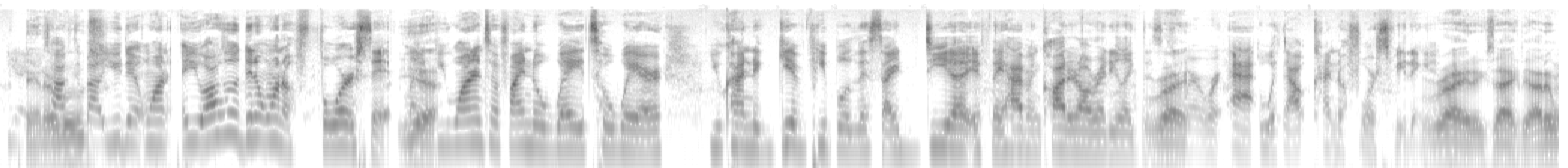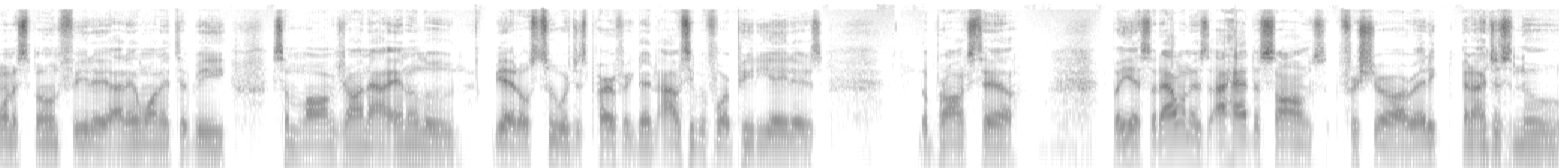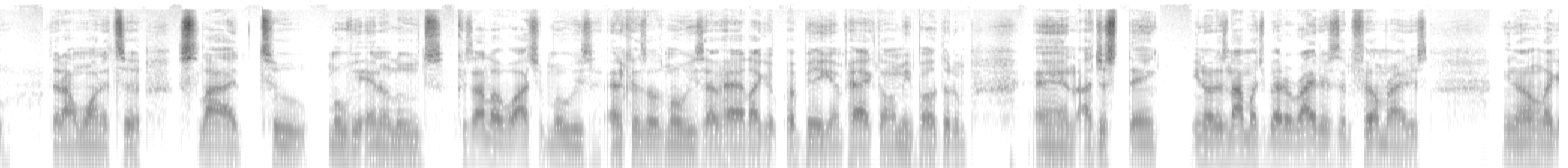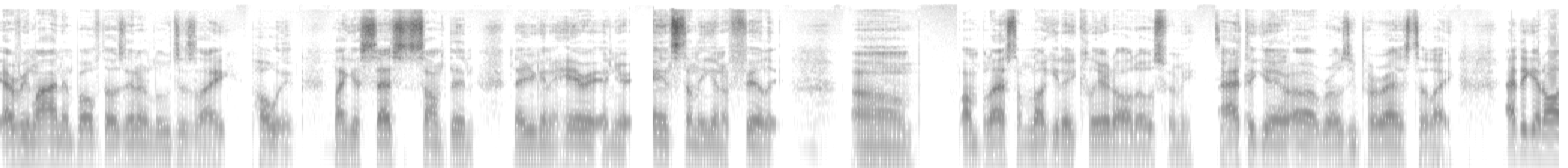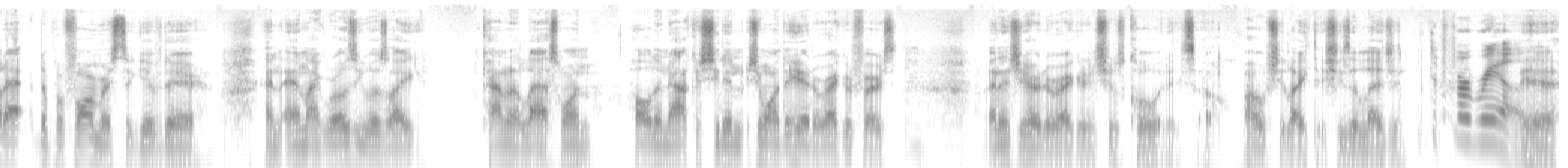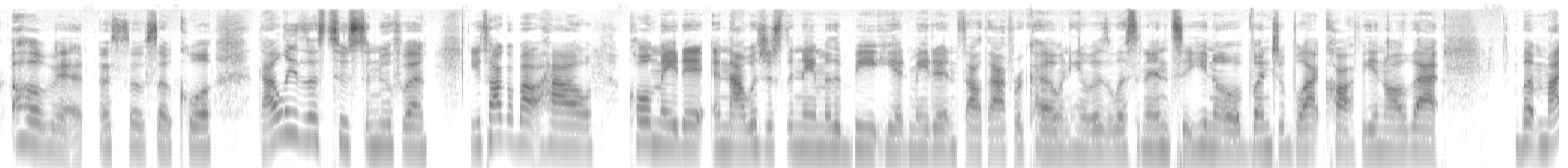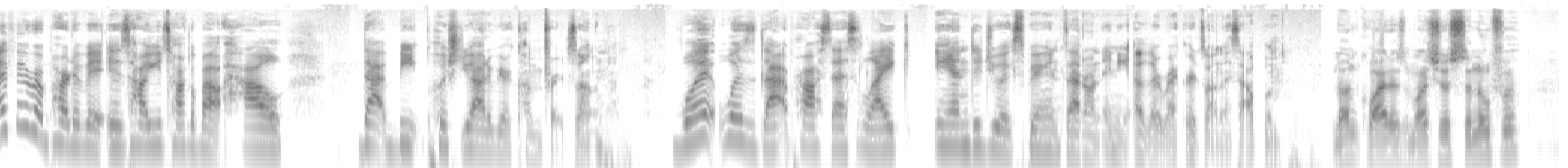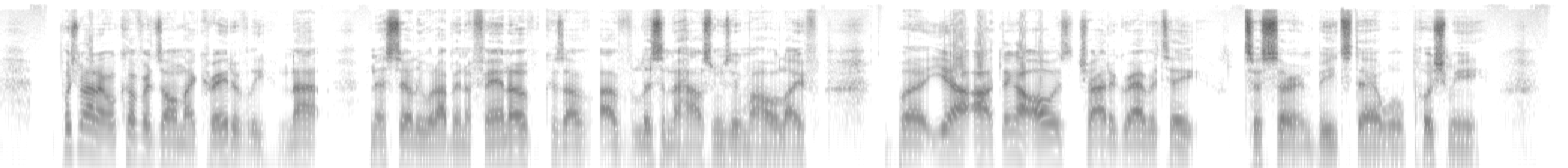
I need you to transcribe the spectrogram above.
Yeah, you talked about you didn't want. You also didn't want to force it. Like Yeah. you wanted to find a way to where you kind of give people this idea if they haven't caught it already. Like this Right. is where we're at, without kind of force feeding it. Right, exactly. I didn't want to spoon feed it. I didn't want it to be some long drawn out interlude. Yeah, those two were just perfect. Then obviously before PDA, there's the Bronx Tale. But yeah, so that one is I had the songs for sure already, and I just knew that I wanted to slide two movie interludes because I love watching movies, and because those movies have had like a, a big impact on me, both of them. And I just think you know, there's not much better writers than film writers. You know, like every line in both those interludes is like potent. Like it says something that you're gonna hear it and you're instantly gonna feel it. Um, I'm blessed. I'm lucky they cleared all those for me. I had to get uh, Rosie Perez to like. I had to get all that the performers to give their, and and like Rosie was like, kind of the last one holding out because she didn't. She wanted to hear the record first. Mm. And then she heard the record and she was cool with it. So I hope she liked it. She's a legend. For real. Yeah. Oh man, that's so so cool. That leads us to Sanufa. You talk about how Cole made it, and that was just the name of the beat. He had made it in South Africa when he was listening to you know a bunch of Black Coffee and all that. But my favorite part of it is how you talk about how that beat pushed you out of your comfort zone. What was that process like, and did you experience that on any other records on this album? None quite as much as Sanufa. Push me out of my comfort zone, like creatively, not necessarily what I've been a fan of, because I've I've listened to house music my whole life. But yeah, I think I always try to gravitate to certain beats that will push me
